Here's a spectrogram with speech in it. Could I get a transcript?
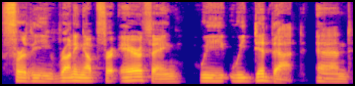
for the running up for air thing, we we did that, and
